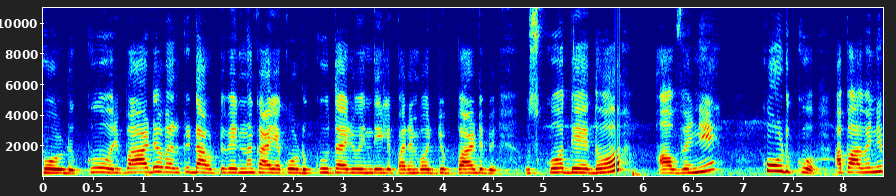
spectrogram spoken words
കൊടുക്കൂ. ഒരുപാട് അവർക്ക് ഡൗട്ട് വരുന്ന കാര്യം കൊടുക്കൂ തരൂ എന്തെങ്കിലും പറയുമ്പോൾ ഒരുപാട് ഉസ്കോ ദേദോ അവന് കൊടുക്കൂ. അപ്പം അവന്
